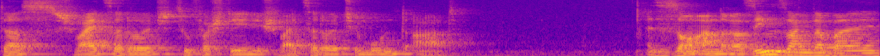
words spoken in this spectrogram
das Schweizerdeutsch zu verstehen, die schweizerdeutsche Mundart. Es ist auch ein anderer Singsang dabei,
